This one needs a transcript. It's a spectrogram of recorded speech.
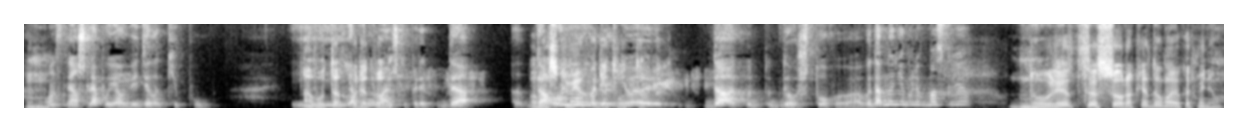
Угу. Он снял шляпу, я увидела кипу. И а вот так я ходят понимаю, он... что перед да, по да, Москве он, он ходят религио... вот. Да, да, что вы? А вы давно не были в Москве? Ну, лет 40, я думаю, как минимум.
